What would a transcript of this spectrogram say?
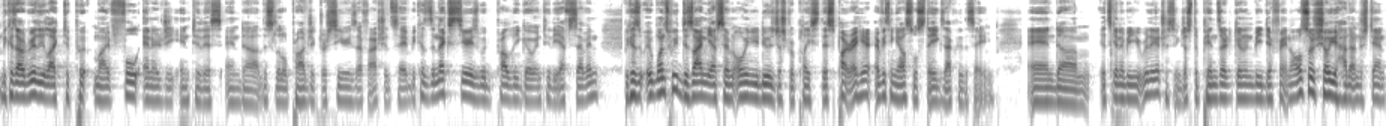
because I would really like to put my full energy into this and uh, this little project or series, if I should say, because the next series would probably go into the F7 because once we design the F7, all we need to do is just replace this part right here. Everything else will stay exactly the same. And um, it's going to be really interesting. Just the pins are going to be different and also show you how to understand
